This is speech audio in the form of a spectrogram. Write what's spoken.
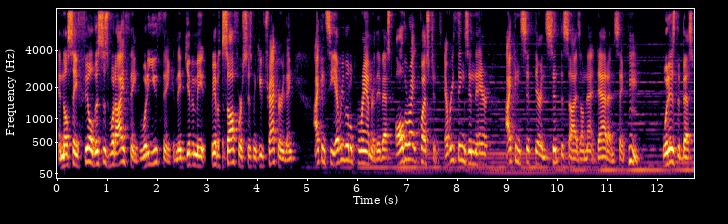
And they'll say, Phil, this is what I think. What do you think? And they've given me, we have a software system that keeps track of everything. I can see every little parameter. They've asked all the right questions. Everything's in there. I can sit there and synthesize on that data and say, hmm, what is the best,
